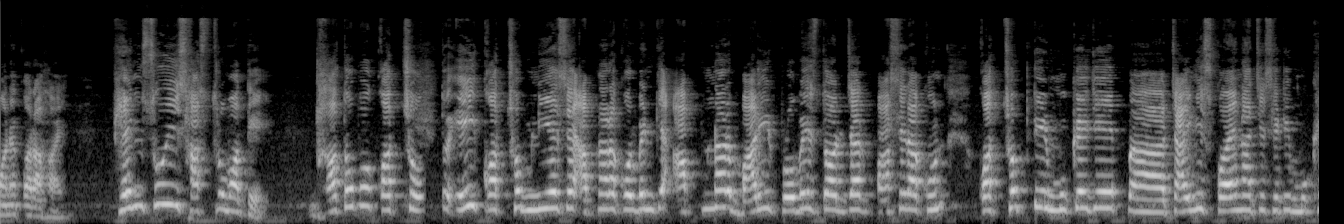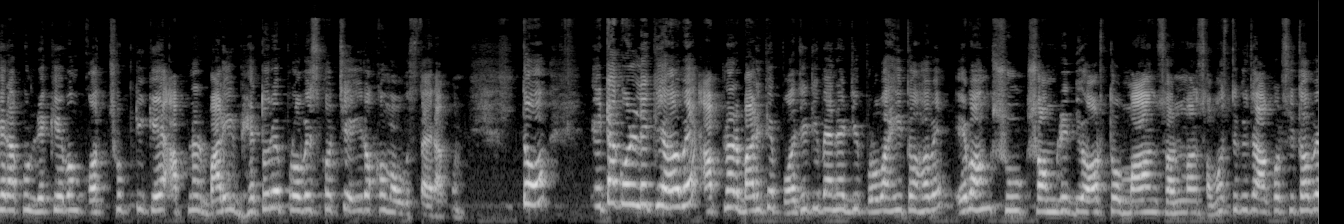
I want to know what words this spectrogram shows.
মনে করা হয়। ফেংসুই শাস্ত্র মতে, ধাতব কচ্ছপ, তো এই কচ্ছপ নিয়ে এসে আপনারা করবেন কি, আপনার বাড়ির প্রবেশ দরজার পাশে রাখুন, কচ্ছপটির মুখে যে চাইনিজ কয়েন আছে সেটি মুখে রাখুন, রেখে এবং কচ্ছপটিকে আপনার বাড়ির ভেতরে প্রবেশ করছে এই রকম অবস্থায় রাখুন। তো এটা করলে কি হবে? আপনার বাড়িতে পজিটিভ এনার্জি প্রবাহিত হবে এবং সুখ, সমৃদ্ধি, অর্থ, মান, সম্মান সমস্ত কিছু আকর্ষিত হবে।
